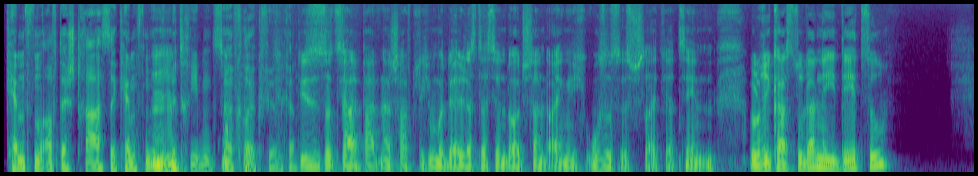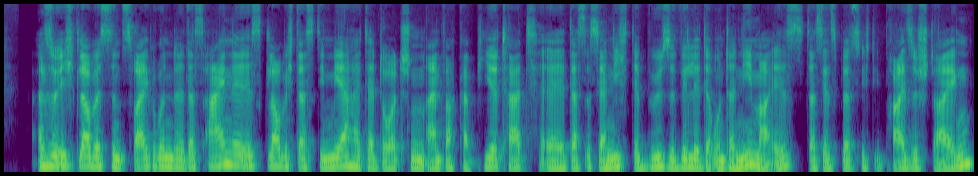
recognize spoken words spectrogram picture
Kämpfen auf der Straße, Kämpfen in den mhm. Betrieben zu okay. Erfolg führen kann. Dieses sozialpartnerschaftliche Modell, dass das in Deutschland eigentlich Usus ist seit Jahrzehnten. Ulrike, hast du da eine Idee zu? Also ich glaube, es sind zwei Gründe. Das eine ist, glaube ich, dass die Mehrheit der Deutschen einfach kapiert hat, äh, dass es ja nicht der böse Wille der Unternehmer ist, dass jetzt plötzlich die Preise steigen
